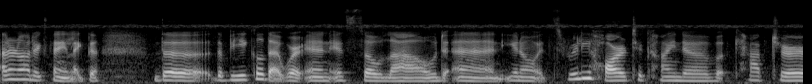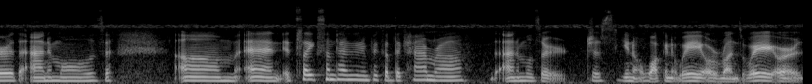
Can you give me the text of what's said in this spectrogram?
I don't know how to explain it. like the the the vehicle that we're in is so loud and you know it's really hard to kind of capture the animals um, and it's like sometimes when you pick up the camera the animals are just you know walking away or runs away or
